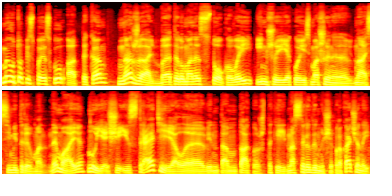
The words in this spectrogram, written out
Ми у топі списку Аттика. На жаль, бетер у мене стоковий, іншої якоїсь машини на 7.3 в мене немає. Ну, є ще і з третій, але він там також такий на середину ще прокачаний.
